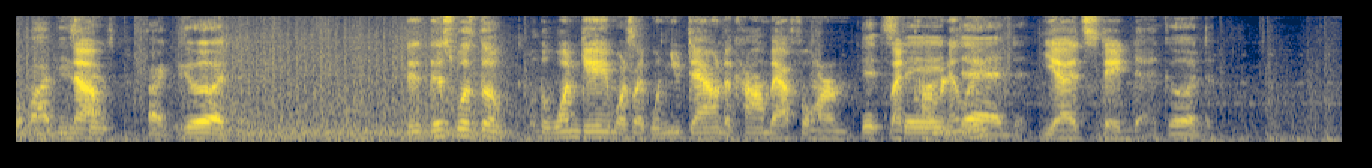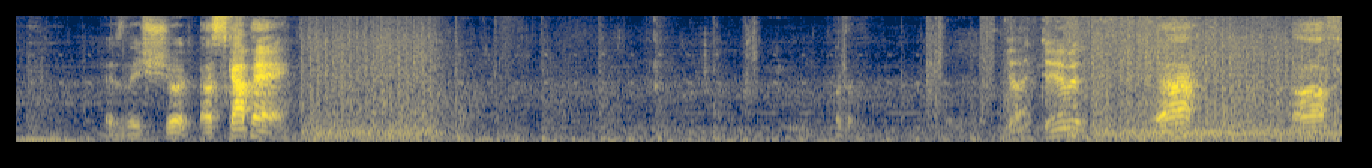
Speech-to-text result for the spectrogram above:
revive these No. dudes? All right, good. This was the the one game where it's like when you downed a combat form, It like stayed permanently. dead. Yeah, it stayed dead. Good. As they should. Escape! What the? God damn it! Ah! Off.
